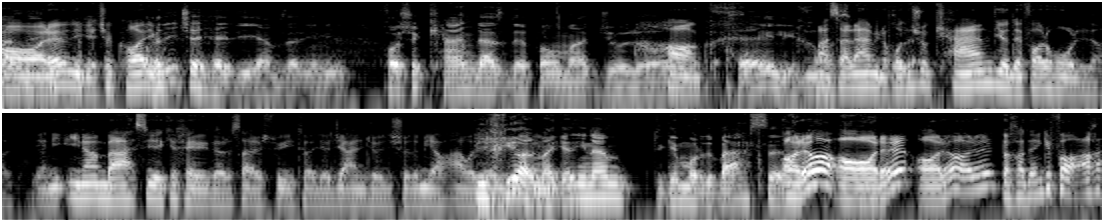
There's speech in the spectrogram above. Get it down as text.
آره دیگه چه کاری چه هدیه هم زد یعنی خودشو کند از دفاع اومد جلو. هانک. خیلی خاص. مثلا همینه خودشو کند یا دفاع رو هول داد؟ یعنی اینم بحثیه که خیلی داره سرش تو ایتالیا جنجالی شده میگم بی خیال مگه اینم دیگه مورد بحثه؟ آره آره آره آره. به خاطر اینکه فا...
